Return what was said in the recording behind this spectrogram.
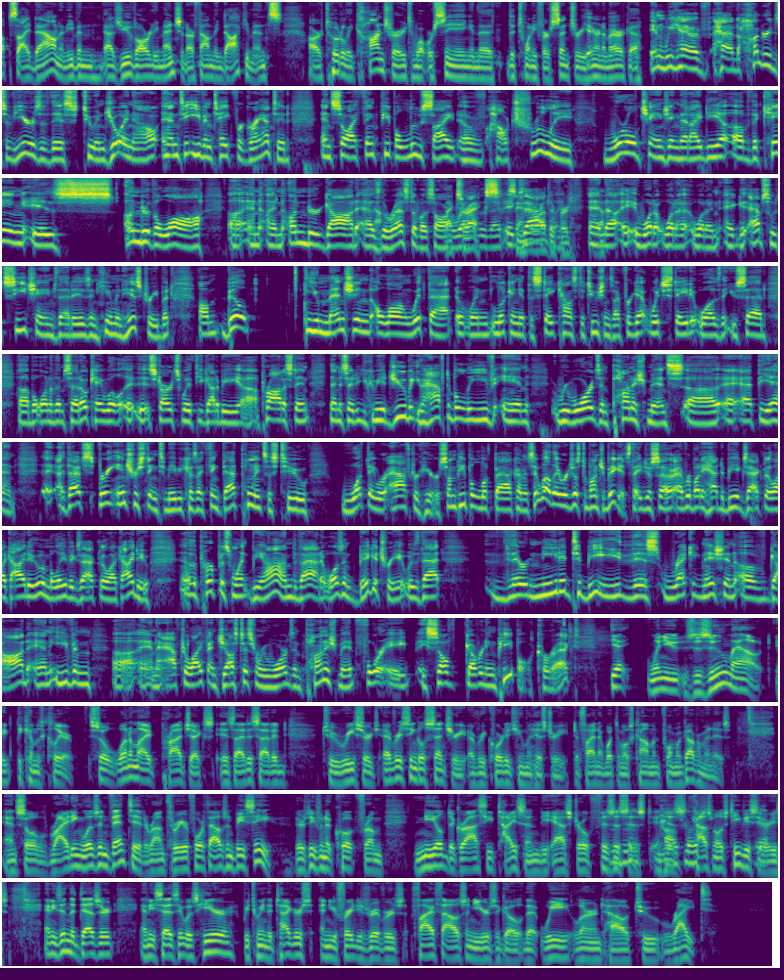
upside down. And even as you've already mentioned, our founding documents are totally contrary to what we're seeing in the, the 21st century here in America. And we have had hundreds of years of this to enjoy now and to even take for granted. And so I think people lose sight of how truly world changing that idea of the king is under the law uh, and, and under God as the rest of us are. Lex Rex, than- exactly. Rutherford. And uh, what a, what a what an absolute sea change that is in human history. But um, Bill. You mentioned along with that when looking at the state constitutions, I forget which state it was that you said, uh, but one of them said, okay, well, it, it starts with you got to be a Protestant. Then it said you can be a Jew, but you have to believe in rewards and punishments uh, at the end. That's very interesting to me because I think that points us to what they were after here. Some people look back on it and say, well, they were just a bunch of bigots. They just, uh, everybody had to be exactly like I do and believe exactly like I do. You know, the purpose went beyond that. It wasn't bigotry, it was that there needed to be this recognition of God and even uh, an afterlife and justice and rewards and punishment for a, a self governing people, correct? Yeah, when you zoom out, it becomes clear. So, one of my projects is I decided to research every single century of recorded human history to find out what the most common form of government is. And so, writing was invented around three or 4,000 BC. There's even a quote from Neil deGrasse Tyson, the astrophysicist, mm-hmm. in his Cosmos. Cosmos TV series. And he's in the desert, and he says, It was here between the Tigris and Euphrates rivers 5,000 years ago that we learned how to write.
